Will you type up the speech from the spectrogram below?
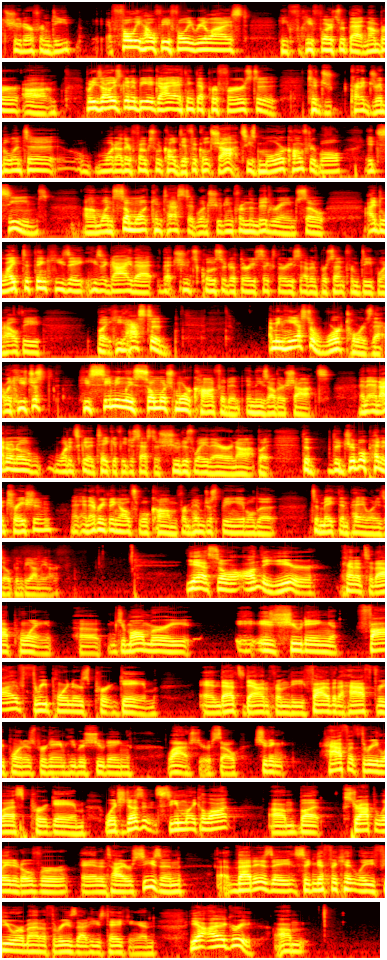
shooter from deep. Fully healthy, fully realized. He, he flirts with that number. Um, but he's always going to be a guy I think that prefers to to kind of dribble into what other folks would call difficult shots. He's more comfortable, it seems, um, when somewhat contested when shooting from the mid range. So I'd like to think he's a he's a guy that that shoots closer to 36 37% from deep when healthy, but he has to I mean, he has to work towards that. Like he's just he's seemingly so much more confident in these other shots. And and I don't know what it's going to take if he just has to shoot his way there or not, but the the dribble penetration and everything else will come from him just being able to to make them pay when he's open beyond the arc. Yeah, so on the year, kind of to that point, uh, Jamal Murray is shooting five three pointers per game, and that's down from the five and a half three pointers per game he was shooting last year. So shooting half a three less per game, which doesn't seem like a lot, um, but extrapolated over an entire season, uh, that is a significantly fewer amount of threes that he's taking. And yeah, I agree. Um,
